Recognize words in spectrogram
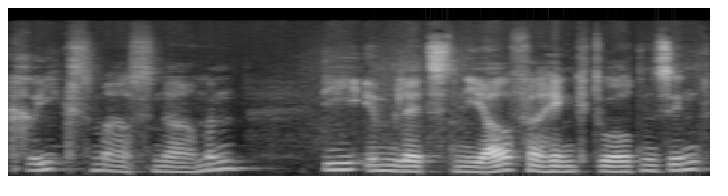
Kriegsmaßnahmen, die im letzten Jahr verhängt worden sind,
